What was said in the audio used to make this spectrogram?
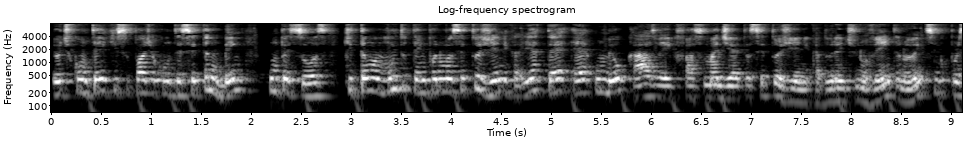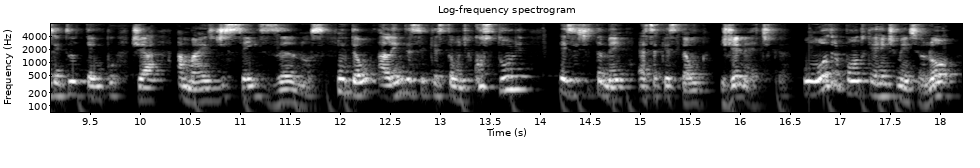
Eu te contei que isso pode acontecer também com pessoas que estão há muito tempo numa cetogênica e até é o meu caso aí que faço uma dieta cetogênica durante 90, 95% do tempo já há mais de 6 anos. Então, além dessa questão de costume, existe também essa questão genética. Um outro ponto que a gente mencionou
